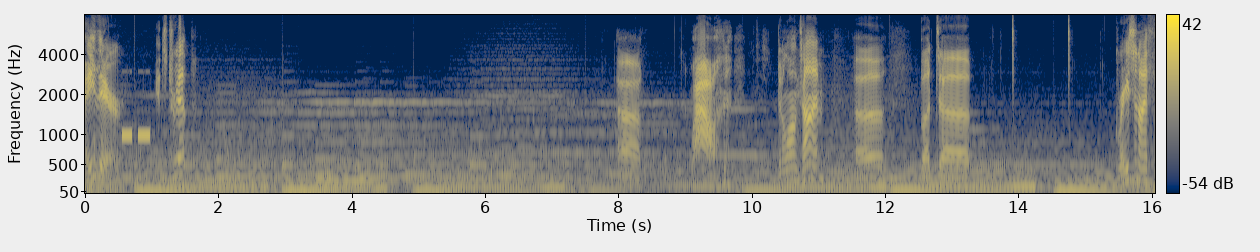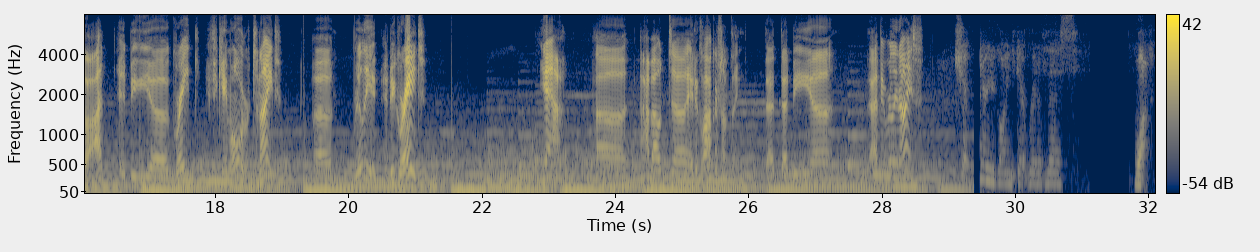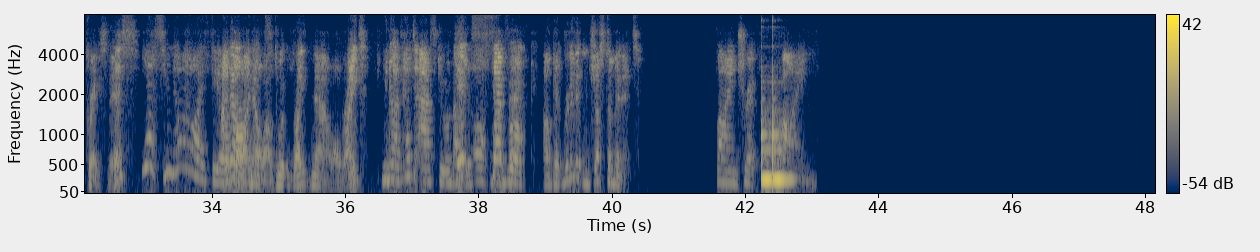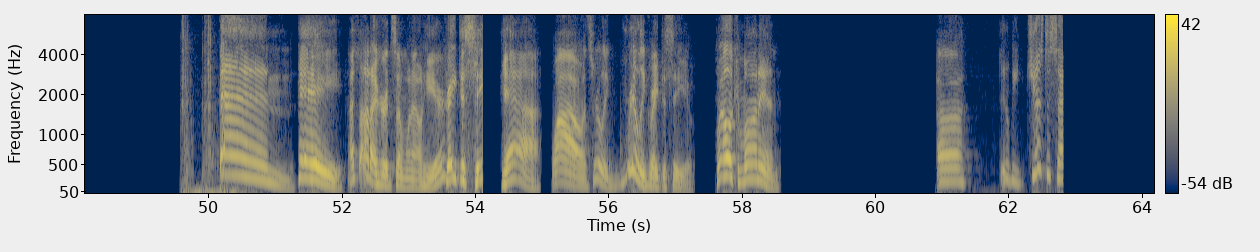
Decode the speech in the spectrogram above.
Hey there, it's Trip. Uh, wow, it's been a long time. Uh, but, uh, Grace and I thought it'd be, uh, great if you came over tonight. Uh, really, it'd be great. Yeah, uh, how about, uh, 8 o'clock or something? That, that'd be, uh, that'd be really nice. Trip, when are you going to get rid of this? What, Grace, this? Yes, you know how I feel I know, about I know. it. I'll do it right now, all right? You know, I've had to ask you about Get this off my several... back. I'll get rid of it in just a minute. Fine, Trip, fine. Ben! Hey, I thought I heard someone out here. Great to see Yeah. Wow, it's really, really great to see you. Well, come on in. Uh, it'll be just a sec.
